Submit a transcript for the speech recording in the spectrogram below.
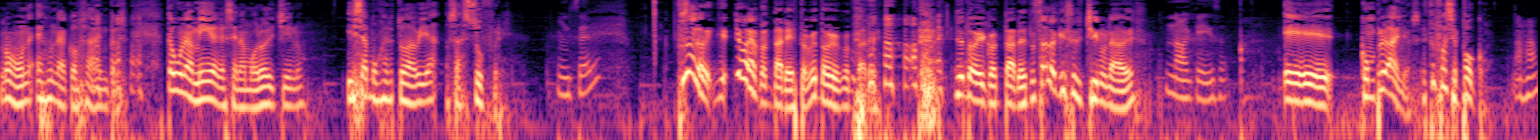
no, una- es una cosa impresionante. Tengo una amiga que se enamoró del chino y esa mujer todavía, o sea, sufre. ¿En serio? ¿Tú sabes lo que- yo, yo voy a contar esto, yo tengo que contar esto. yo te voy a contar esto. ¿Sabes lo que hizo el chino una vez? No, ¿qué hizo? Eh, cumplió años. Esto fue hace poco. Ajá.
